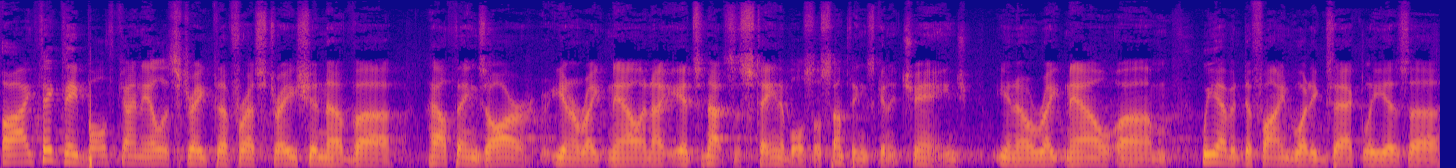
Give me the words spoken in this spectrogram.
Well, I think they both kind of illustrate the frustration of uh, how things are, you know, right now, and I, it's not sustainable. So something's going to change. You know, right now um, we haven't defined what exactly is a,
